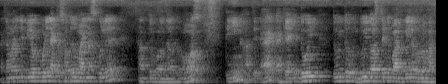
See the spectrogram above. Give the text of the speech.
আচ্ছা আমরা যদি বিয়োগ করি, একটা সতেরো মাইনাস করলে সাত পদা দশ, তিন, হাতে এক, একে একে দুই। দুই তো, দুই দশ থেকে বাদ গেলে হলো হাত।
